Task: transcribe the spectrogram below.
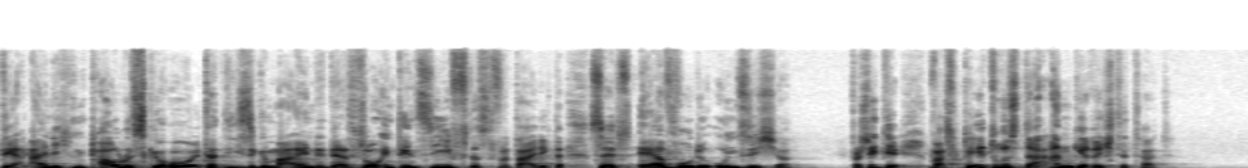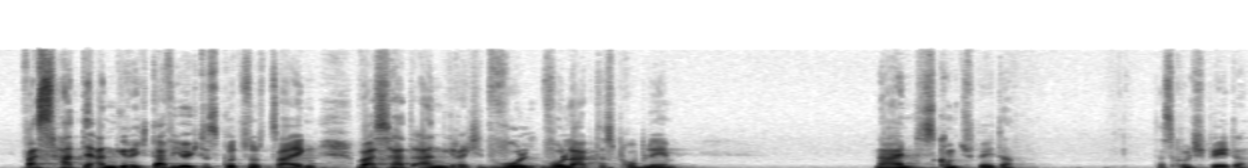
der eigentlich einen Paulus geholt hat in diese Gemeinde, der so intensiv das verteidigte, selbst er wurde unsicher. Versteht ihr, was Petrus da angerichtet hat? Was hat er angerichtet? Darf ich euch das kurz noch zeigen? Was hat er angerichtet? Wo, wo lag das Problem? Nein, das kommt später. Das kommt später.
